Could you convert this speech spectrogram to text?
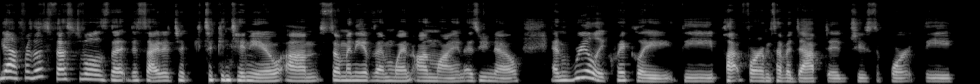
Yeah, for those festivals that decided to, to continue, um, so many of them went online, as you know, and really quickly the platforms have adapted to support the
